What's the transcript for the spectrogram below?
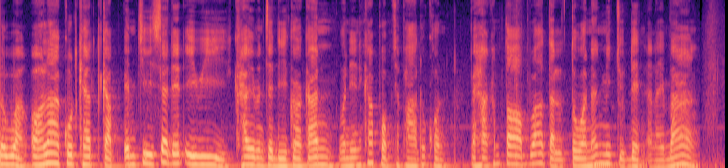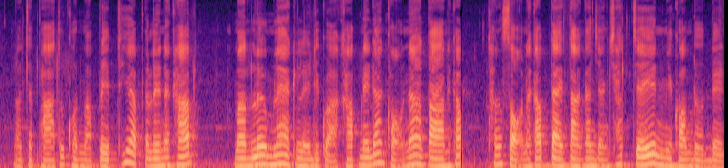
ระหว่าง Aura Good Cat กับ MG ZS EV ใครมันจะดีกว่ากัน วันนี้นะครับผมจะพาทุกคนไปหาคำตอบว่าแต่ละตัวนั้นมีจุดเด่นอะไรบ้าง เราจะพาทุกคนมาเปรียบเทียบกันเลยนะครับ มาเริ่มแรกเลยดีกว่าครับ ในด้านของหน้าตานะครับ ทั้งสองนะครับแตกต่างกันอย่างชัดเจน มีความโดดเด่น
